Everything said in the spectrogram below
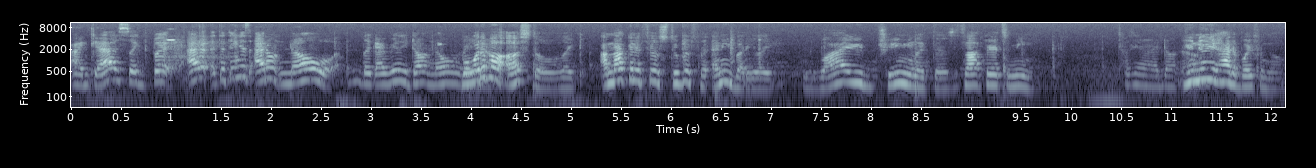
I guess like, but I, the thing is I don't know. Like I really don't know. But what about us though? Like, I'm not gonna feel stupid for anybody. Like, why are you treating me like this? It's not fair to me. Tatiana, I don't know. You knew you had a boyfriend though.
